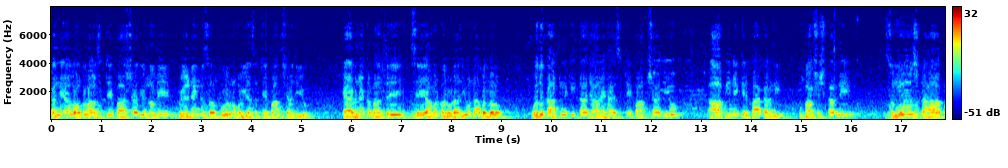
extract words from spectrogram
ਕੰਨਿਆ ਲੌਂਗੋਵਾਲ ਸੱਚੇ ਪਾਤਸ਼ਾਹ ਦੀ ਨਵੀਂ ਬਿਲਡਿੰਗ ਸੰਪੂਰਨ ਹੋਈ ਹੈ ਸੱਚੇ ਪਾਤਸ਼ਾਹ ਜੀ। ਕੈਬਨਿਟ ਮੰਤਰੀ ਸ੍ਰੀ ਅਮਨ ਅਰੋੜਾ ਜੀ, ਉਹਨਾਂ ਵੱਲੋਂ ਉਦਘਾਟਨ ਕੀਤਾ ਜਾ ਰਿਹਾ ਹੈ ਸੱਚੇ ਪਾਤਸ਼ਾਹ ਜੀ। ਆਪ ਹੀ ਨੇ ਕਿਰਪਾ ਕਰਨੀ, ਬਖਸ਼ਿਸ਼ ਕਰਨੀ। ਸਮੂਹ, ਸਟਾਫ,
